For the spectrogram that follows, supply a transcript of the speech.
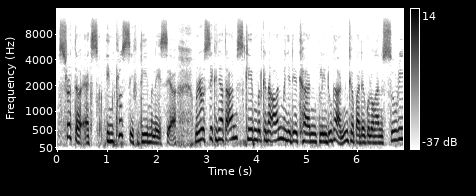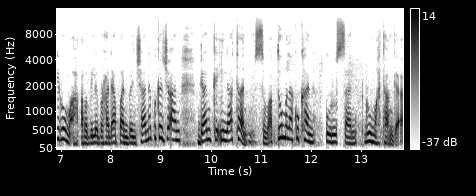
serta inklusif di Malaysia. Menerusi kenyataan, skim berkenaan menyediakan pelindungan kepada golongan suri rumah apabila berhadapan bencana pekerjaan dan keilatan sewaktu melakukan urusan rumah tangga.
